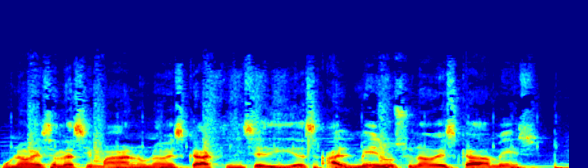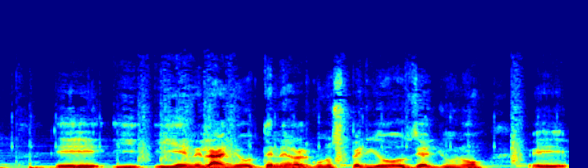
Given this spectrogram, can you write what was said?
una vez a la semana, una vez cada 15 días, al menos una vez cada mes. eh, y, en el año tener algunos periodos de ayuno eh,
